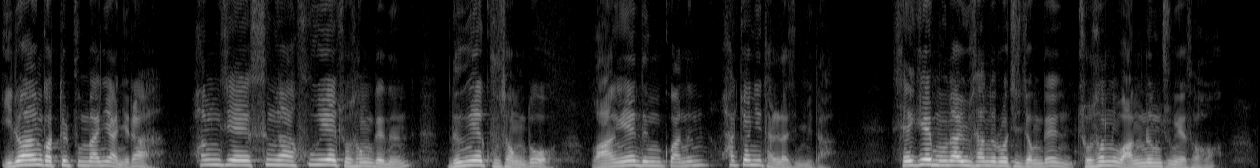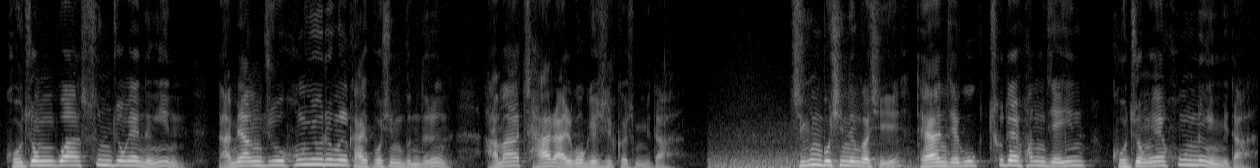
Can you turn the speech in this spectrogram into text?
이러한 것들뿐만이 아니라 황제의 승하 후에 조성되는 능의 구성도 왕의 능과는 확연히 달라집니다. 세계문화유산으로 지정된 조선 왕릉 중에서 고종과 순종의 능인 남양주 홍유릉을 가보신 분들은 아마 잘 알고 계실 것입니다. 지금 보시는 것이 대한제국 초대 황제인 고종의 홍릉입니다.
